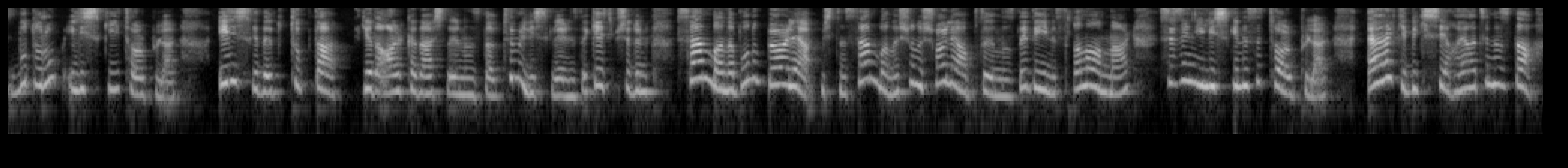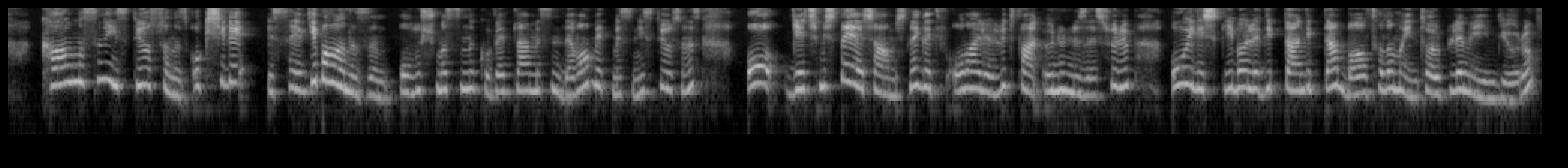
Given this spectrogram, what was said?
bu durum ilişkiyi törpüler. İlişkide tutup da ya da arkadaşlarınızda tüm ilişkilerinizde geçmişe dönüp sen bana bunu böyle yapmıştın, sen bana şunu şöyle yaptığınız dediğiniz alanlar sizin ilişkinizi törpüler. Eğer ki bir kişi hayatınızda kalmasını istiyorsanız, o kişiyle e, sevgi bağınızın oluşmasını, kuvvetlenmesini, devam etmesini istiyorsanız o geçmişte yaşanmış negatif olayları lütfen önünüze sürüp o ilişkiyi böyle dipten dipten baltalamayın, törpülemeyin diyorum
